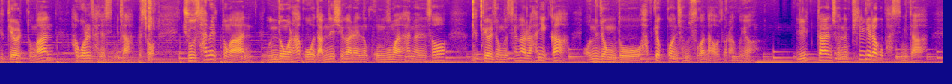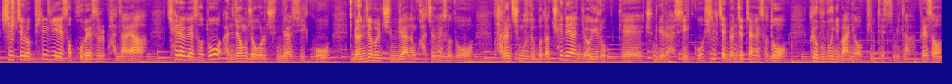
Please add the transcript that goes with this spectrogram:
6개월 동안 학원을 다녔습니다. 그래서 주 3일 동안 운동을 하고 남는 시간에는 공부만 하면서 6개월 정도 생활을 하니까 어느 정도 합격권 점수가 나오더라고요. 일단 저는 필기라고 봤습니다. 실제로 필기에서 고배수를 받아야 체력에서도 안정적으로 준비할 수 있고 면접을 준비하는 과정에서도 다른 친구들보다 최대한 여유롭게 준비를 할 수 있고 실제 면접장에서도 그 부분이 많이 어필됐습니다. 그래서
